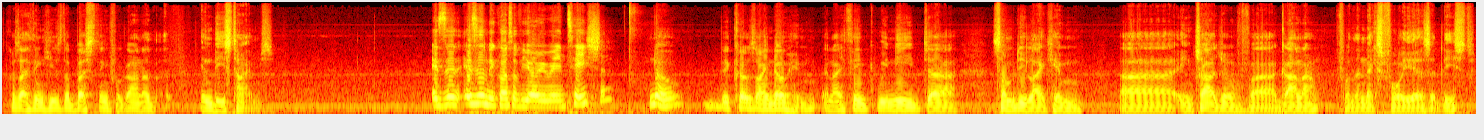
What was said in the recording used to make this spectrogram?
because I think he's the best thing for Ghana in these times. Is it is it because of your orientation? No, because I know him, and I think we need uh, somebody like him uh, in charge of uh, Ghana for the next four years at least.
